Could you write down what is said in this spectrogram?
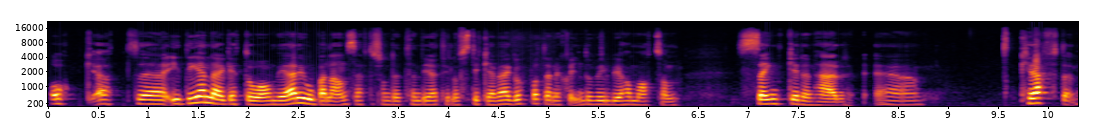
Och att eh, i det läget då om vi är i obalans eftersom det tenderar till att sticka iväg uppåt energin då vill vi ha mat som sänker den här eh, kraften.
